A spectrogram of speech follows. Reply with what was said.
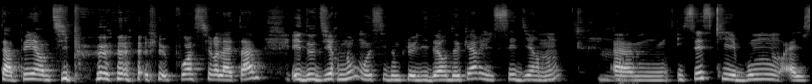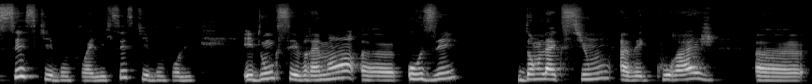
taper un petit peu le poing sur la table et de dire non aussi. Donc le leader de cœur, il sait dire non. Mmh. Euh, il sait ce qui est bon, elle sait ce qui est bon pour elle, il sait ce qui est bon pour lui. Et donc c'est vraiment euh, oser dans l'action avec courage. Euh,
